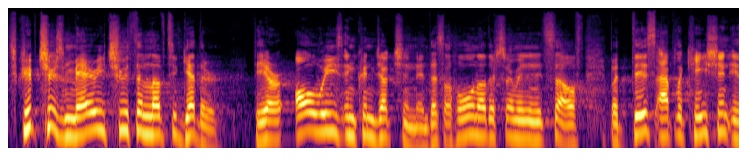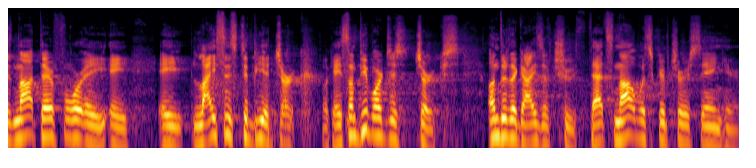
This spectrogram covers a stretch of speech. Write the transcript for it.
Scriptures marry truth and love together. They are always in conjunction, and that's a whole other sermon in itself. But this application is not therefore a, a, a license to be a jerk. Okay? Some people are just jerks under the guise of truth. That's not what Scripture is saying here.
